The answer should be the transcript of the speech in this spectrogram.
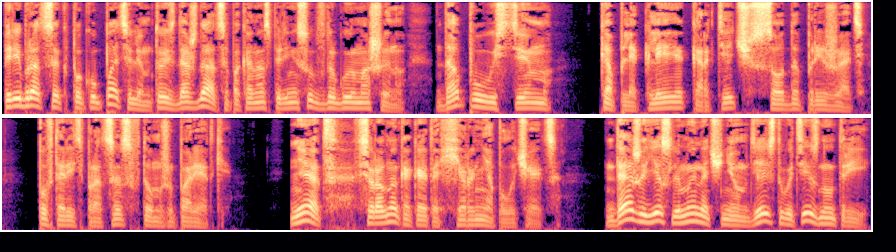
перебраться к покупателям, то есть дождаться, пока нас перенесут в другую машину? Допустим. Капля клея, картечь, сода прижать. Повторить процесс в том же порядке. Нет, все равно какая-то херня получается. Даже если мы начнем действовать изнутри,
